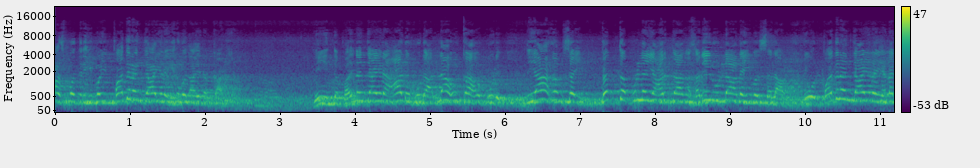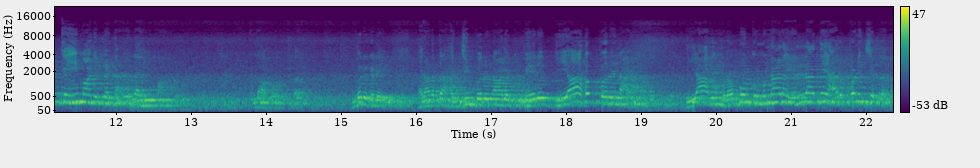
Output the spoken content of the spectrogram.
ஆஸ்பத்திரிக்கு போய் பதினஞ்சாயிரம் இருபதாயிரம் காணும். நீ இந்த பதினஞ்சாயிரம் ஆடு கூட அல்லாஹுக்காக கூடு. தியாகம் செய். பெத்த பிள்ளைய அறுத்தாங்க. சரீர் உள்ள அலைஹி வஸலாம் நீ ஒரு பதினஞ்சாயிரம் இலக்க ஈமான் இல்லைன்னா அல்லா ஈமான்? அல்லாஹ் அதனால தான் ஹஜ்ஜி பெருநாளுக்கு பேரே தியாக பெருநாள். தியாகம் ரப்புக்கு முன்னால எல்லாத்தையும் அர்ப்பணிச்சிடுறது.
